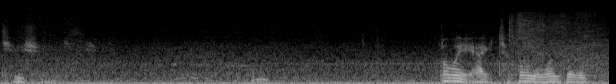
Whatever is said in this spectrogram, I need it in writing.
Two ships. Oh wait, I took one of the ones that were...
